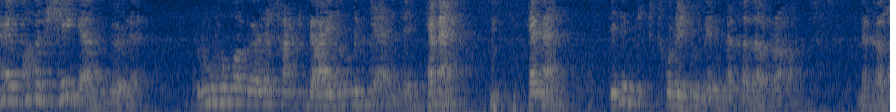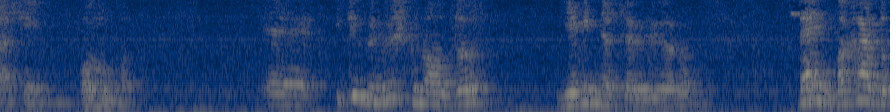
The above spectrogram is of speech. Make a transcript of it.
Ben bana bir şey geldi böyle. Ruhuma böyle sanki bir aydınlık geldi. Hemen. Hemen. Dedim ki psikolojim benim ne kadar rahat. Ne kadar şey, olumlu. Ee, iki gün, üç gün oldu. Yeminle söylüyorum. Ben bakardım,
